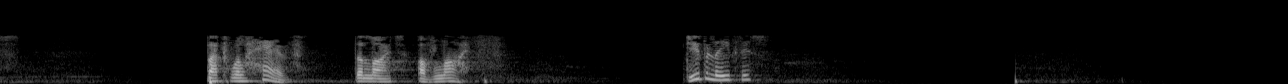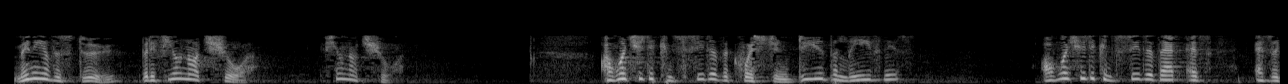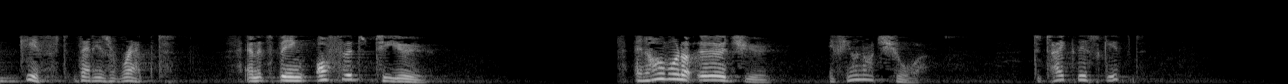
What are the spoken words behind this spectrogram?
but will have the light of life. Do you believe this? Many of us do, but if you're not sure, if you're not sure, I want you to consider the question, do you believe this? I want you to consider that as, as a gift that is wrapped and it's being offered to you. And I want to urge you, if you're not sure, to take this gift,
